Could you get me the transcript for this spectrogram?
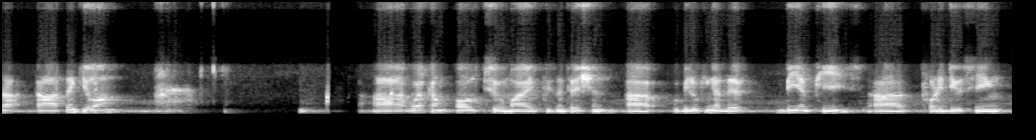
uh, uh, thank you, Lon. Uh, welcome all to my presentation. Uh, we'll be looking at the BMPs uh, for reducing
